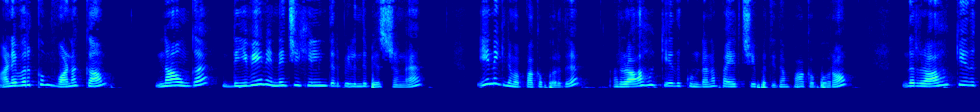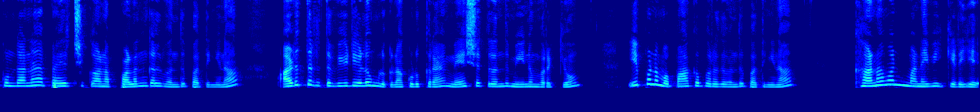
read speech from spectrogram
அனைவருக்கும் வணக்கம். நான் உங்கள் டிவைன் எனர்ஜி ஹீலிங் தெரப்பிலேருந்து பேசுகிறேங்க இன்னைக்கு நம்ம பார்க்க போகிறது ராகு கேதுக்கு உண்டான பயிற்சியை பற்றி தான் பார்க்க போகிறோம் இந்த ராகு கேதுக்கு உண்டான பயிற்சிக்கான பலன்கள் வந்து பார்த்திங்கன்னா அடுத்தடுத்த வீடியோவில் உங்களுக்கு நான் கொடுக்குறேன். மேஷத்துலேருந்து மீனம் வரைக்கும். இப்போ நம்ம பார்க்க போகிறது வந்து பார்த்திங்கன்னா கணவன் மனைவிக்கிடையே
